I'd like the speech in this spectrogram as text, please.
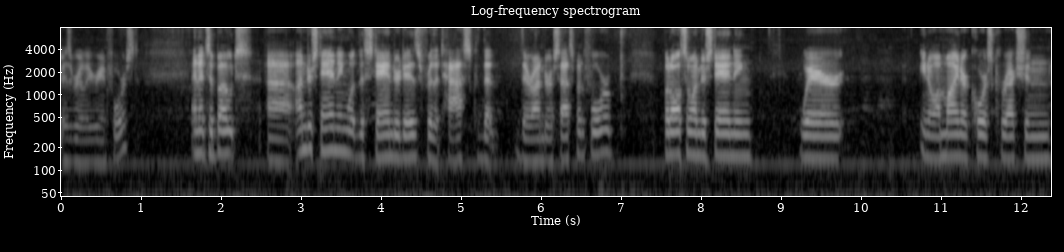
has really reinforced and it's about uh, understanding what the standard is for the task that they're under assessment for, but also understanding where you know a minor course correction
